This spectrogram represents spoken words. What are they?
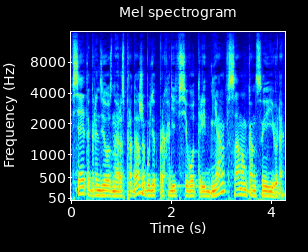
Вся эта грандиозная распродажа будет проходить всего три дня в самом конце июля.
